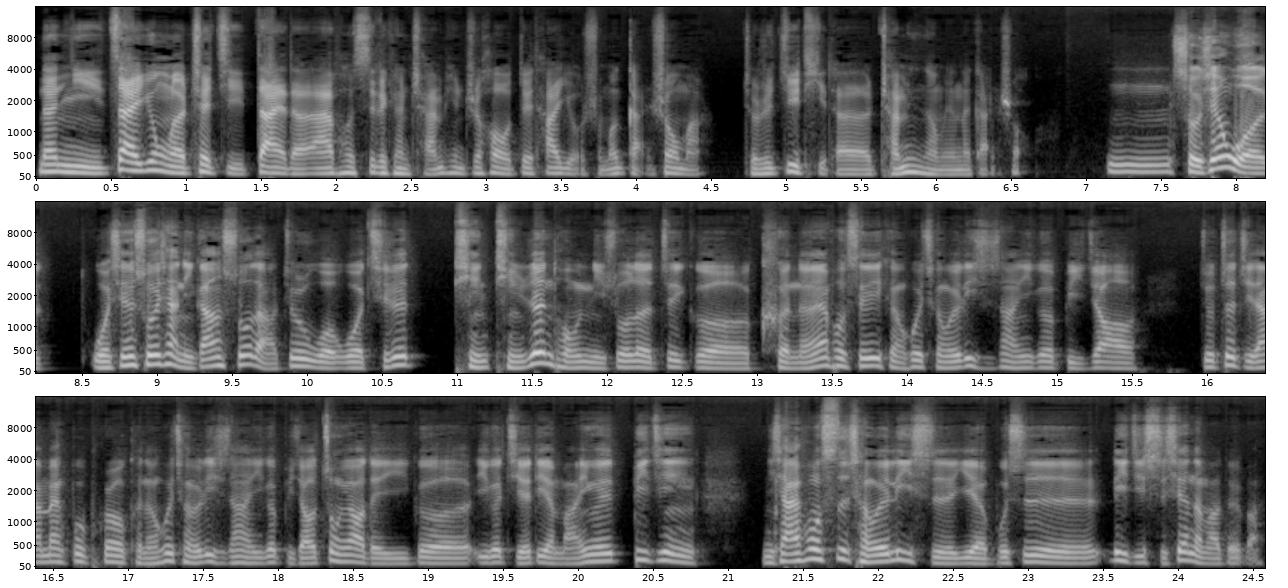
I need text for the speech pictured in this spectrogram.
那你在用了这几代的 Apple Silicon 产品之后，对它有什么感受吗？就是具体的产品层面的感受。嗯，首先我我先说一下你刚刚说的，就是我我其实。挺挺认同你说的这个，可能 Apple Silicon 会成为历史上一个比较，就这几代 MacBook Pro 可能会成为历史上一个比较重要的一个一个节点嘛，因为毕竟你像 iPhone 四成为历史也不是立即实现的嘛，对吧？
